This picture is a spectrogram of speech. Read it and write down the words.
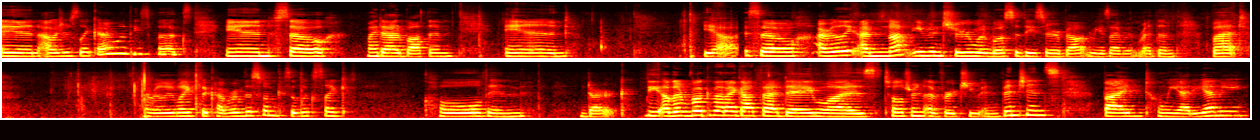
and I was just like I want these books. And so my dad bought them and yeah. So I really I'm not even sure what most of these are about because I haven't read them but I really like the cover of this one because it looks like cold and dark. The other book that I got that day was Children of Virtue and Vengeance by Tomi Adeyemi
